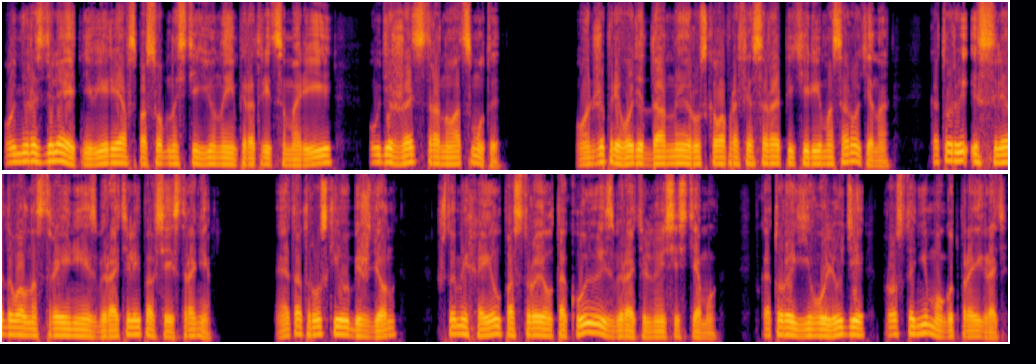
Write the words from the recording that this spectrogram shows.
он не разделяет неверия в способности юной императрицы Марии удержать страну от смуты. Он же приводит данные русского профессора Петерима Сорокина, который исследовал настроение избирателей по всей стране. Этот русский убежден, что Михаил построил такую избирательную систему, в которой его люди просто не могут проиграть.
